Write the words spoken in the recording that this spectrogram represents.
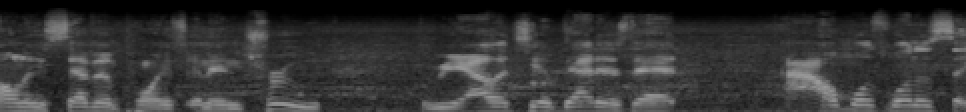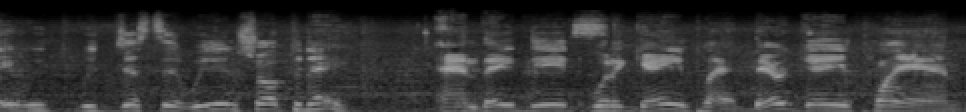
only seven points, and in truth, the reality of that is that I almost want to say we, we just did, we didn't show up today, and they did with a game plan. Their game plan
